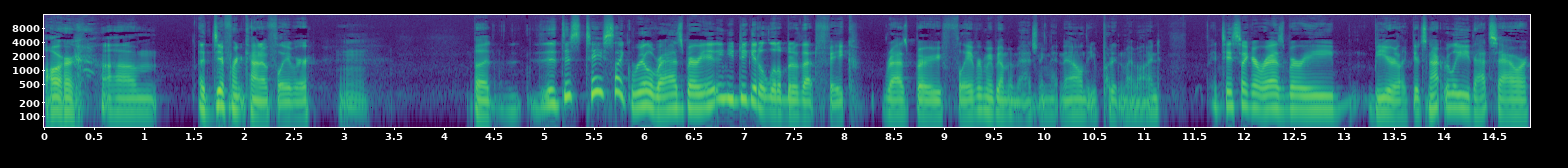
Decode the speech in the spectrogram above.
are um, a different kind of flavor. But th- this tastes like real raspberry, and you do get a little bit of that fake raspberry flavor. Maybe I'm imagining that now that you put it in my mind. It tastes like a raspberry beer. Like it's not really that sour.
